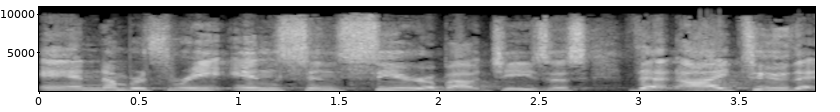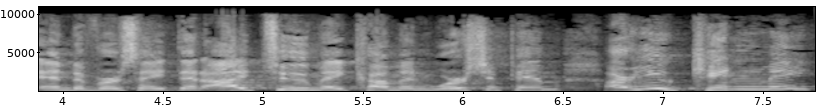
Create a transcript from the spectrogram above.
and number three, insincere about Jesus, that I too, the end of verse 8, that I too may come and worship him? Are you kidding me?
